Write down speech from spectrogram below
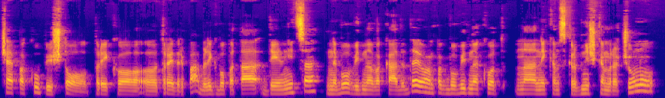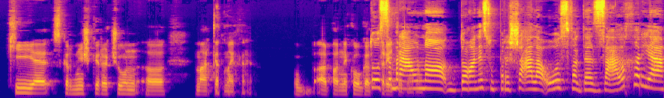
Če pa kupiš to preko uh, Trade Republic, bo pa ta delnica ne bo vidna v KDD-ju, ampak bo vidna kot na nekem skrbniškem računu, ki je skrbniški račun uh, market makerja ali pa nekoga drugega. To tretjega. sem ravno danes vprašala Osvalda Zalharja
